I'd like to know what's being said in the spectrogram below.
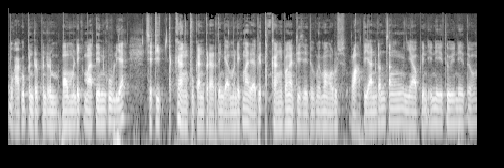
wah aku bener-bener mau menikmatin kuliah. Jadi tegang bukan berarti nggak menikmati tapi tegang banget di situ. Memang harus latihan kenceng nyiapin ini itu ini itu.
